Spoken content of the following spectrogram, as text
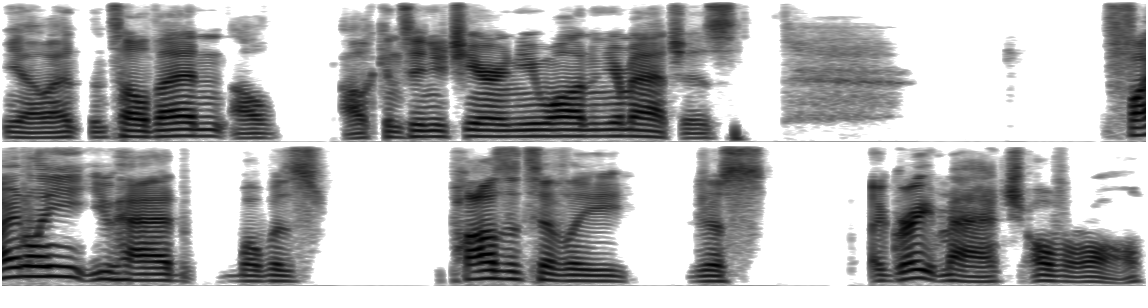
you know, until then, I'll I'll continue cheering you on in your matches." Finally, you had what was positively just a great match overall,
